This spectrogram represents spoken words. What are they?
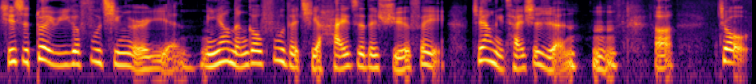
其实对于一个父亲而言，你要能够付得起孩子的学费，这样你才是人。嗯啊，就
